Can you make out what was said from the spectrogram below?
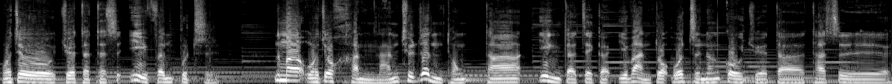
我就觉得它是一分不值。那么我就很难去认同他印的这个一万多，我只能够觉得他是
